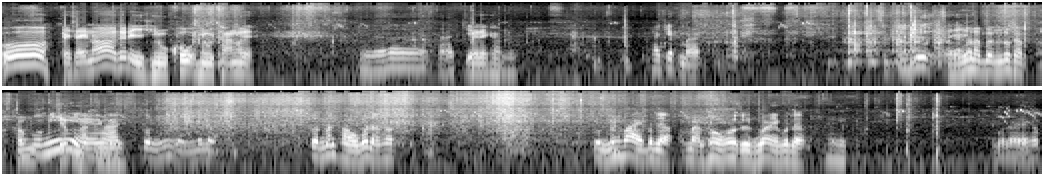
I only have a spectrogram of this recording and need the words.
โอ้ ไปใส่เนาะคือได้หิวคุหิวทั้งเลยนี่นะหาเก็เก็บบเลยครับหาเก็บหมากสกินี่ใส่มาเบิ่งดูครับเขาบ่มีเก็บหมากเองหเลมากยต้นนี้เหมือนไม่เลยต้นมันเห่าเบ่แล้วครับต้นมันไหวเบ่แล้วบ้านเฮาก็อื่นไหวเบ่แล้วบ่ได้ครับ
